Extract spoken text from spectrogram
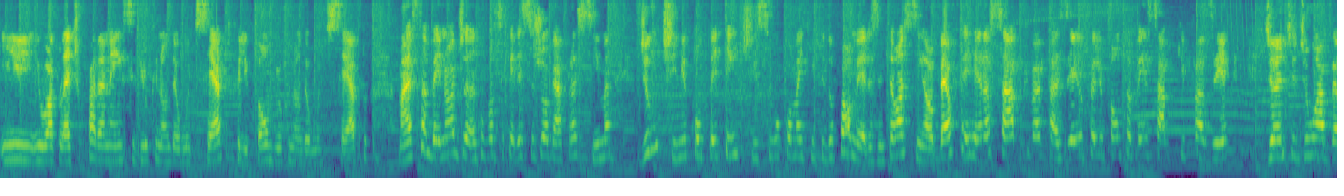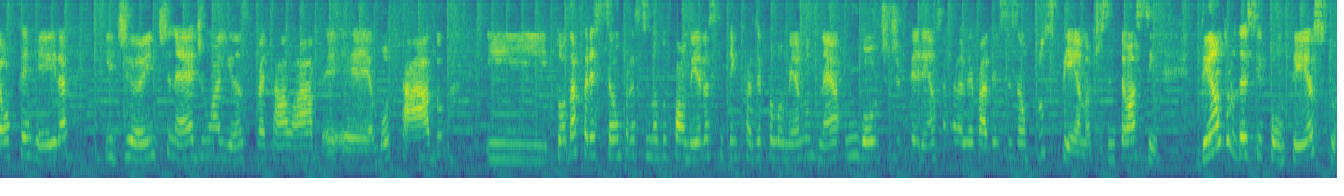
E, e, o Atlético Paranaense viu que não deu muito certo, o Filipão viu que não deu muito certo, mas também não adianta você querer se jogar para cima de um time competentíssimo como a equipe do Palmeiras. Então, assim, ó, o Abel Ferreira sabe o que vai fazer e o Felipão também sabe o que fazer diante de um Abel Ferreira e diante né, de um Aliança que vai estar lá é, é, lotado e toda a pressão para cima do Palmeiras que tem que fazer pelo menos né, um gol de diferença para levar a decisão para os pênaltis. Então, assim, dentro desse contexto,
